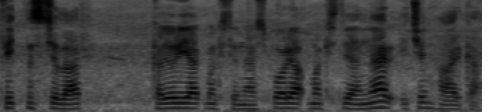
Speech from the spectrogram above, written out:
Fitnessçılar, kalori yakmak isteyenler, spor yapmak isteyenler için harika.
